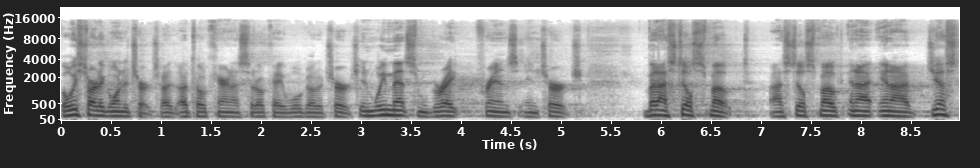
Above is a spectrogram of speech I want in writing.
But we started going to church. I, I told Karen, I said, okay, we'll go to church. And we met some great friends in church. But I still smoked. I still smoked. And I, and I just,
